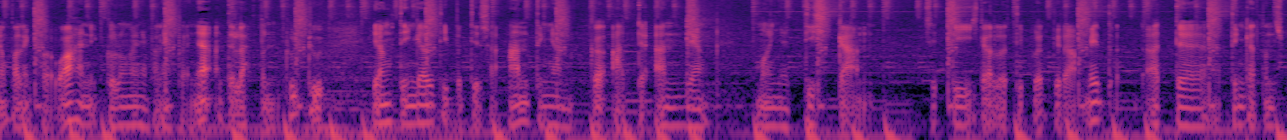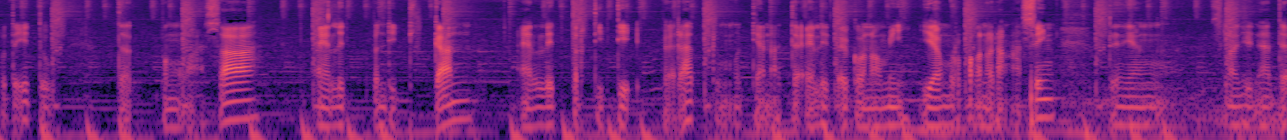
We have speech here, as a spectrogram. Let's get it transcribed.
yang paling bawah ini golongan yang paling banyak adalah penduduk yang tinggal di pedesaan dengan keadaan yang menyedihkan. Jadi kalau dibuat piramid ada tingkatan seperti itu. Ada penguasa, elit pendidikan, elit terdidik barat, kemudian ada elit ekonomi yang merupakan orang asing dan yang selanjutnya ada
